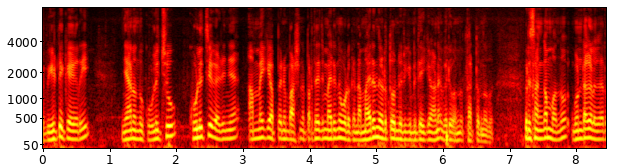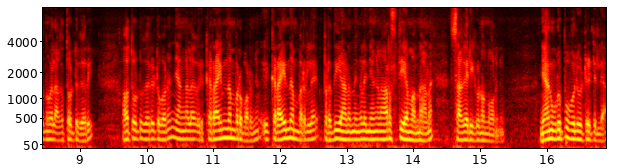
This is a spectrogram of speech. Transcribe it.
വീട്ടിൽ കയറി. ഞാനൊന്ന് കുളിച്ചു. കുളിച്ച് കഴിഞ്ഞ് അമ്മയ്ക്കും അപ്പനും ഭക്ഷണം പ്രത്യേകിച്ച് മരുന്ന് കൊടുക്കേണ്ട. മരുന്ന് എടുത്തുകൊണ്ടിരിക്കുമ്പോഴത്തേക്കാണ് ഇവർ വന്ന് തട്ടുന്നത്. ഒരു സംഘം വന്നു. ഗുണ്ടകൾ കയറുന്ന പോലെ അകത്തോട്ട് കയറി. അകത്തോട്ട് കയറിയിട്ട് പറഞ്ഞു ഞങ്ങൾ ഒരു ക്രൈം നമ്പർ പറഞ്ഞു. ഈ ക്രൈം നമ്പറിൽ പ്രതിയാണ്. നിങ്ങൾ ഞങ്ങൾ അറസ്റ്റ് ചെയ്യാൻ വന്നാണ്. സഹകരിക്കണമെന്ന് പറഞ്ഞു. ഞാൻ ഉടുപ്പ് പോലും ഇട്ടിട്ടില്ല.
